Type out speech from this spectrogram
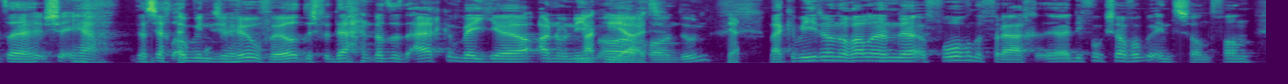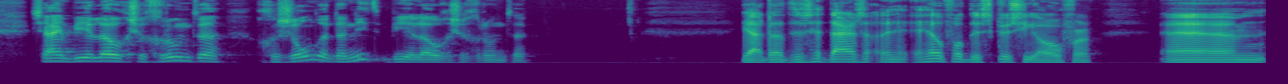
Dat, ja, dat zegt ook niet zo heel veel. Dus vandaar dat we het eigenlijk een beetje anoniem gewoon doen. Ja. Maar ik heb hier dan nog wel een volgende vraag. die vond ik zelf ook interessant. Van, zijn biologische groenten gezonder dan niet-biologische groenten? Ja, dat is, daar is heel veel discussie over. Um,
